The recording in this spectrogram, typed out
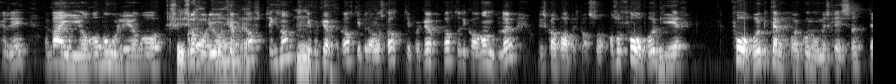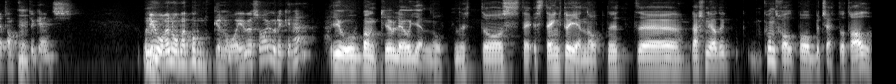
si, veier og boliger. og For da får de jo kjøpekraft. ikke sant? Mm. De får kjøpekraft, de betaler skatt, de får kjøpekraft, og de kan handle. og De skaper arbeidsplasser. Altså Forbruk gir forbruk demper økonomisk krise. Det er tanken Mm. til Keynes. Og De gjorde noe med banker nå i USA, gjorde de ikke det? Jo, banker ble jo gjenåpnet og stengt og gjenåpnet eh, dersom de hadde kontroll på budsjett og tall.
